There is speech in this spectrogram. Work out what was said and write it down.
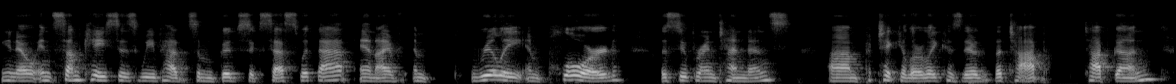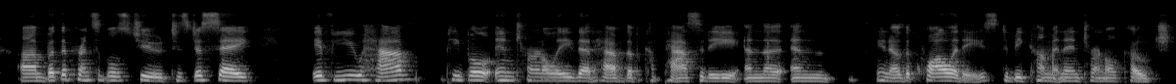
you know, in some cases, we've had some good success with that. And I've really implored the superintendents, um, particularly because they're the top, top gun, um, but the principals too, to just say, if you have people internally that have the capacity and the and you know the qualities to become an internal coach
